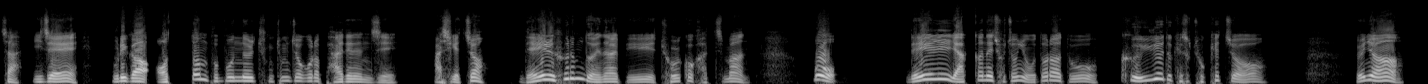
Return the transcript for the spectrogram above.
자, 이제 우리가 어떤 부분을 중점적으로 봐야 되는지 아시겠죠? 내일 흐름도 NRB 좋을 것 같지만 뭐 내일 약간의 조정이 오더라도 그 이후에도 계속 좋겠죠. 왜냐?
